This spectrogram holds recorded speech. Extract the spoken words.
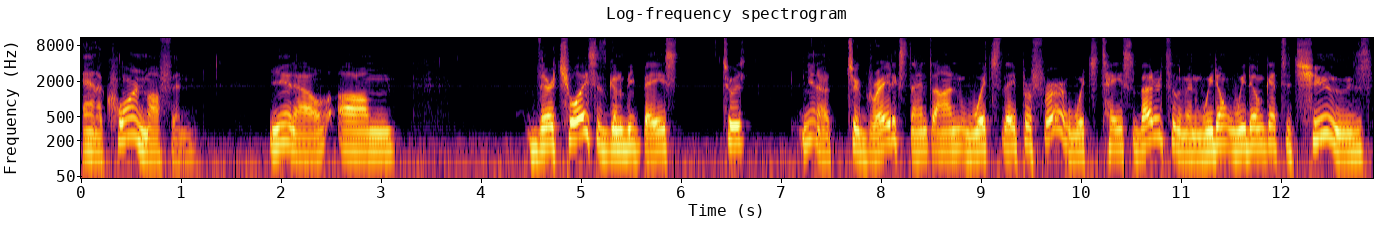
and a corn muffin, you know, um, their choice is going to be based to you know, to a great extent on which they prefer, which tastes better to them. And we don't, we don't get to choose,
